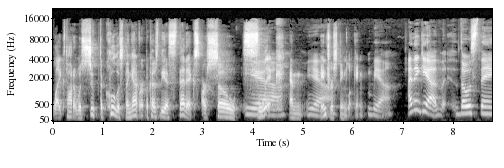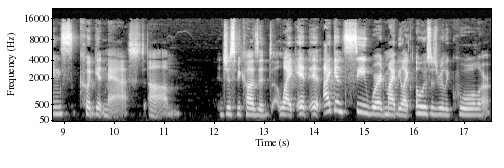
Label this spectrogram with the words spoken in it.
like thought it was soup the coolest thing ever because the aesthetics are so Yeah. slick and Yeah. interesting looking. Yeah. I think yeah, th- those things could get masked. Um just because it like it it I can see where it might be like, "Oh, this is really cool," or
